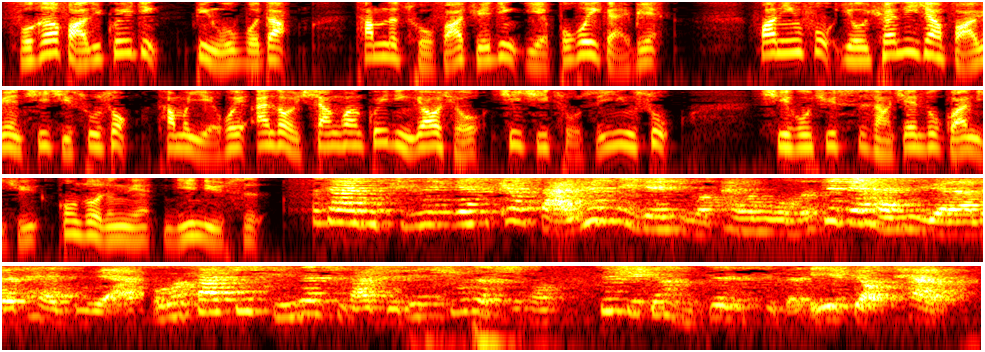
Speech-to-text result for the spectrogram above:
符合法律规定，并无不当。他们的处罚决定也不会改变。方宁富有权利向法院提起诉讼，他们也会按照相关规定要求积极组织应诉。西湖区市场监督管理局工作人员李女士：下一步其实应该是看法院那边怎么判，我们这边还是原来的态度呀。我们发出行政处罚决定书的时候，就是一个很正式的，也表态了。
